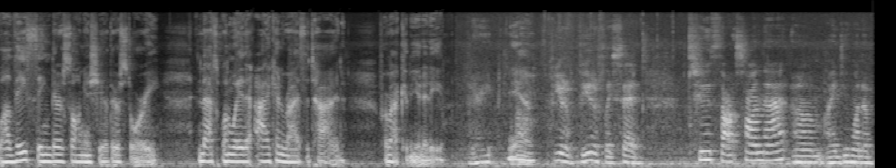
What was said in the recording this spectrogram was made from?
while they sing their song and share their story. And that's one way that I can rise the tide for my community. Very yeah, beautiful, beautifully said. Two thoughts on that. Um, I do want to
